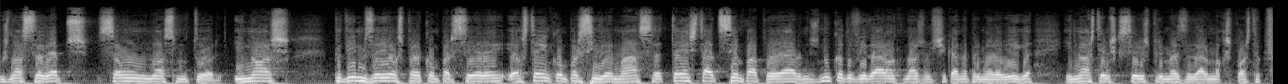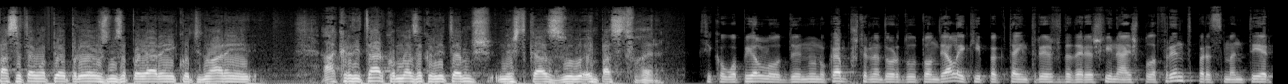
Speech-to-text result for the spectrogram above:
os nossos adeptos são o nosso motor e nós pedimos a eles para comparecerem, eles têm comparecido em massa, têm estado sempre a apoiar-nos, nunca duvidaram que nós vamos ficar na Primeira Liga e nós temos que ser os primeiros a dar uma resposta. Faço até um apelo para eles nos apoiarem e continuarem a acreditar como nós acreditamos, neste caso, em Passo de Ferreira. Fica o apelo de Nuno Campos, treinador do Tondela, equipa que tem três verdadeiras finais pela frente para se manter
